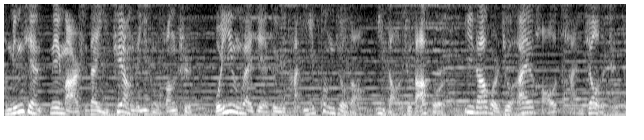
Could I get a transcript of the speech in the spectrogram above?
很明显，内马尔是在以这样的一种方式回应外界对于他一碰就倒、一倒就打滚、一打滚就哀嚎惨叫的指责。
